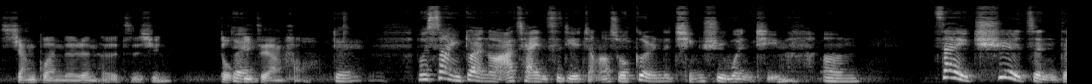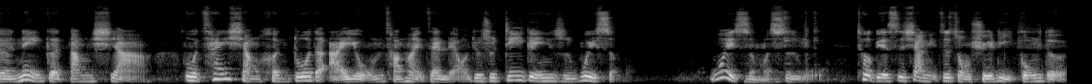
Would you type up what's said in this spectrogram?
相关的任何资讯，都比这样好。对。对不过上一段呢，阿才你自己也讲到说个人的情绪问题。嗯，在确诊的那个当下，我猜想很多的癌友，我们常常也在聊，就是第一个因素是为什么？为什么是我？嗯、特别是像你这种学理工的，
